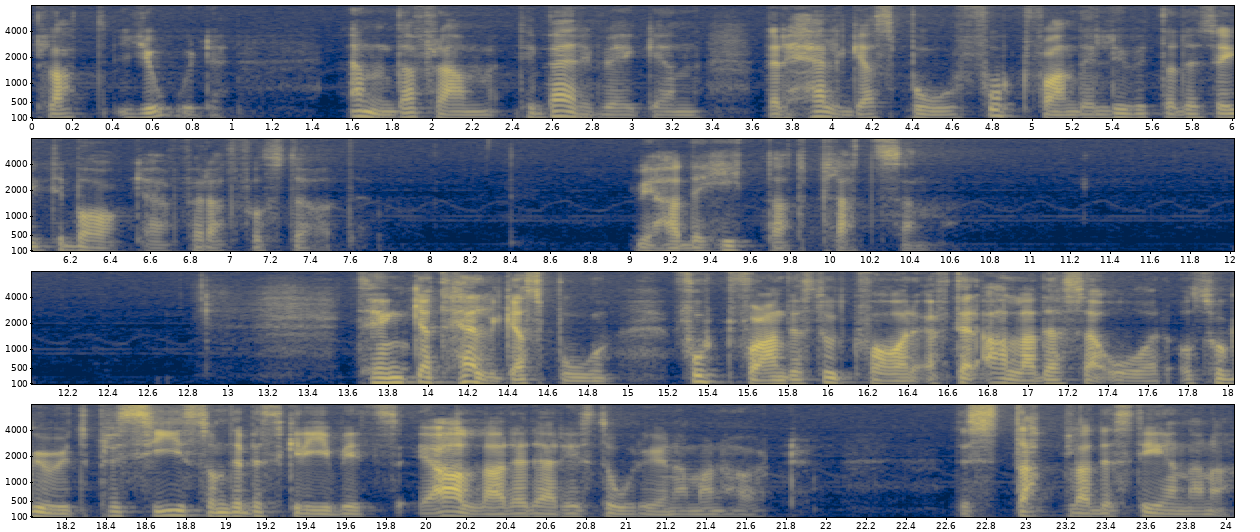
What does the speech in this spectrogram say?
platt jord ända fram till bergväggen där Helgas bo fortfarande lutade sig tillbaka för att få stöd. Vi hade hittat platsen. Tänk att Helgas bo fortfarande stod kvar efter alla dessa år och såg ut precis som det beskrivits i alla de där historierna man hört. De stapplade stenarna,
